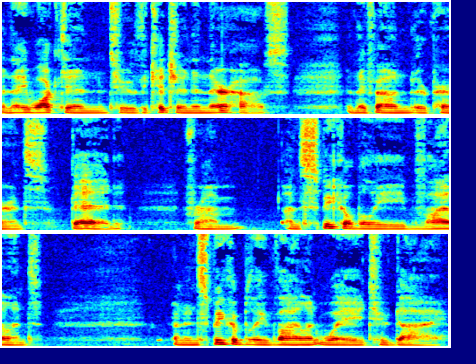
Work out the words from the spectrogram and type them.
And they walked into the kitchen in their house and they found their parents dead from unspeakably violent, an unspeakably violent way to die.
